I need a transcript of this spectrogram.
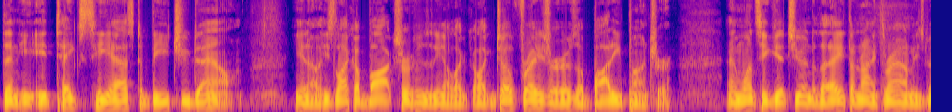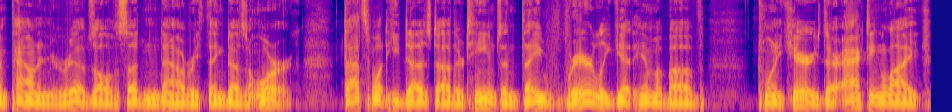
than he it takes he has to beat you down. You know, he's like a boxer who's you know like like Joe Frazier is a body puncher. And once he gets you into the eighth or ninth round, he's been pounding your ribs. All of a sudden, now everything doesn't work that's what he does to other teams, and they rarely get him above 20 carries. They're acting like,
